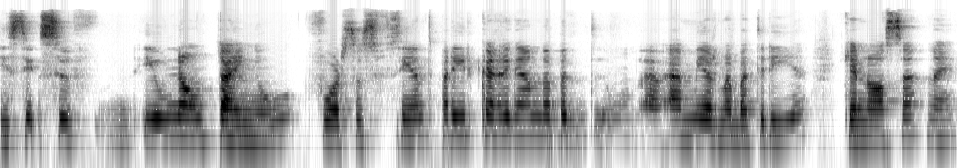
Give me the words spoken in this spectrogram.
E se, se eu não tenho força suficiente para ir carregando a, a- a mesma bateria, que é nossa, não é?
